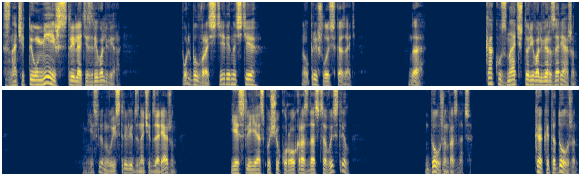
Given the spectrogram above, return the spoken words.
«Значит, ты умеешь стрелять из револьвера?» Поль был в растерянности, но пришлось сказать. «Да». «Как узнать, что револьвер заряжен?» «Если он выстрелит, значит, заряжен. Если я спущу курок, раздастся выстрел?» должен раздаться. Как это должен?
